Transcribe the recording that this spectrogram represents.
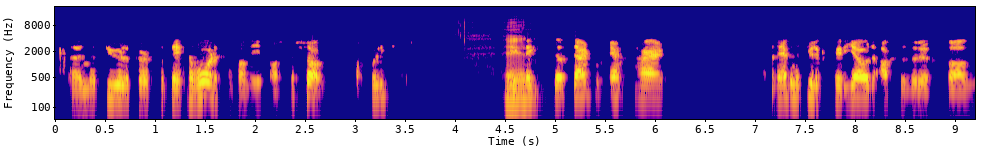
eh, natuurlijker vertegenwoordiger van is. Als persoon, als politicus. Hey, ik en- denk dat daar echt haar. We hebben natuurlijk een periode achter de rug van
